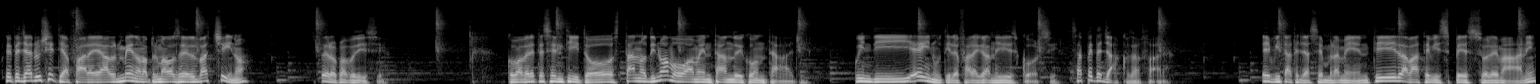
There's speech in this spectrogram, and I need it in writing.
Siete già riusciti a fare almeno la prima dose del vaccino? Spero proprio di sì. Come avrete sentito, stanno di nuovo aumentando i contagi. Quindi è inutile fare grandi discorsi. Sapete già cosa fare. Evitate gli assembramenti, lavatevi spesso le mani,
